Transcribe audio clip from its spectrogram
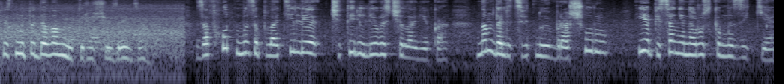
Сейчас мы туда вовнутрь еще зайдем. За вход мы заплатили 4 лева с человека. Нам дали цветную брошюру, и описание на русском языке,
